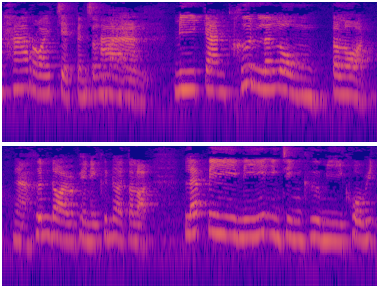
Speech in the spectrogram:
2507 เป็นต้นมาใช่ มีการขึ้นและลงตลอดนะขึ้นดอยประเพณีขึ้นดอยตลอด และปีนี้จริง ๆ คือมีโควิด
